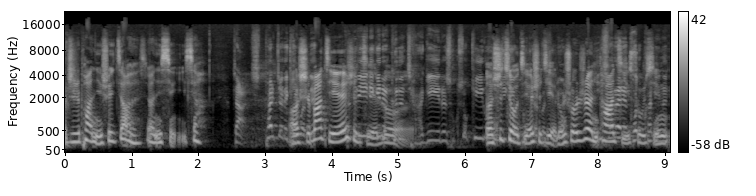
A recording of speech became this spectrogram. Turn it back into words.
我只是怕你睡觉，让你醒一下。呃，十八节是结论，呃，十九节是结论，说任他急速行，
